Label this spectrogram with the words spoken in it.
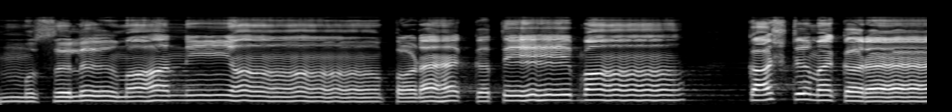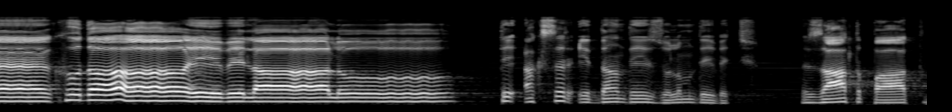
ਮੁਸਲਮਾਨੀਆਂ ਪੜੈ ਕਤੇਬਾਂ, ਕਸ਼ਟ ਮੈਂ ਕਰੈ ਖੁਦਾਏ ਵੇ ਲਾਲੋ ਤੇ ਅਕਸਰ ਇਦਾਂ ਦੇ ਜ਼ੁਲਮ ਦੇ ਵਿੱਚ ਜ਼ਾਤ ਪਾਤ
